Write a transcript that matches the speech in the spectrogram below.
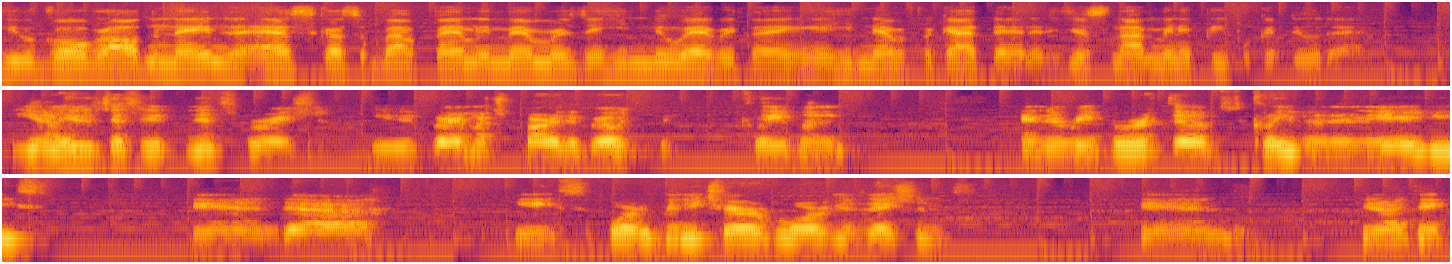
he would go over all the names and ask us about family members, and he knew everything, and he never forgot that. It's just not many people could do that. You know, he was just an inspiration. He was very much part of the growth of Cleveland and the rebirth of Cleveland in the '80s, and. Uh, he supported many charitable organizations, and you know I think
